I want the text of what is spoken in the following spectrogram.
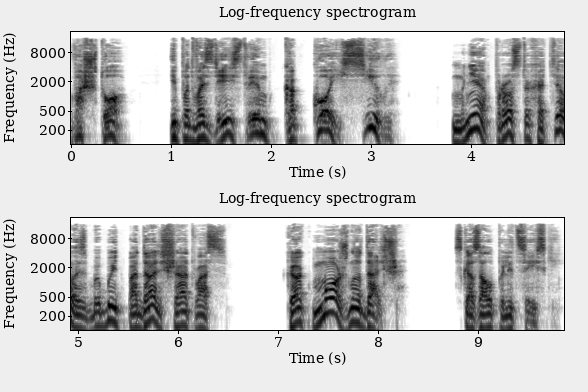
Во что? И под воздействием какой силы? Мне просто хотелось бы быть подальше от вас. Как можно дальше, — сказал полицейский.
